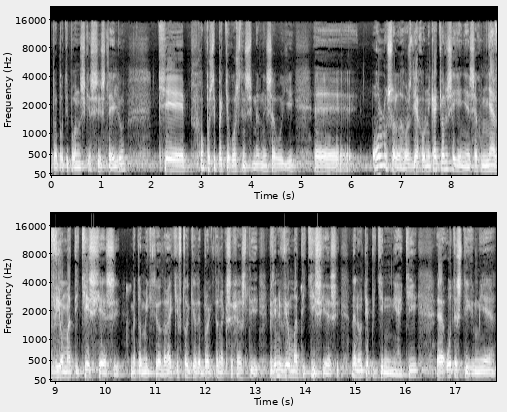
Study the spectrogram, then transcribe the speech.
το αποτυπώνεις και εσύ Στέλιο. Και όπως είπα και εγώ στην σημερινή εισαγωγή ε, όλος ο λαός διαχρονικά και όλες οι γενιές έχουν μια βιωματική σχέση με τον Μίκη Θεοδωράκη. Και αυτό και δεν πρόκειται να ξεχαστεί. Επειδή είναι βιωματική σχέση δεν είναι ούτε επικοινωνιακή ε, ούτε στιγμιαία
